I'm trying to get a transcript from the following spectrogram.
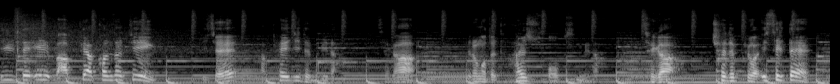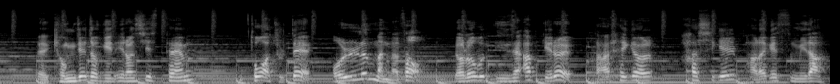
1대1 마피아 컨설팅 이제 다 폐지됩니다. 제가 이런 것들 다 할 수가 없습니다. 제가 최 대표가 있을 때 네, 경제적인 이런 시스템 도와줄 때 얼른 만나서 여러분 인생 앞길을 다 해결하시길 바라겠습니다.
